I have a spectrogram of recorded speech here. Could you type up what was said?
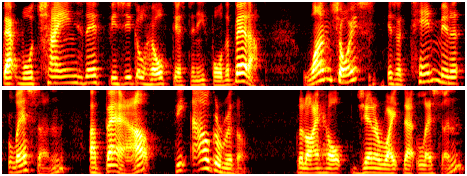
that will change their physical health destiny for the better. One choice is a 10 minute lesson about the algorithm that I help generate that lesson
